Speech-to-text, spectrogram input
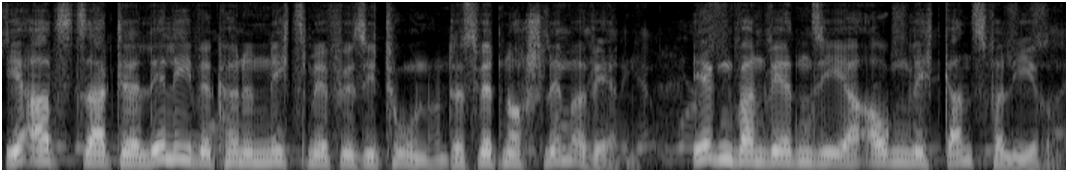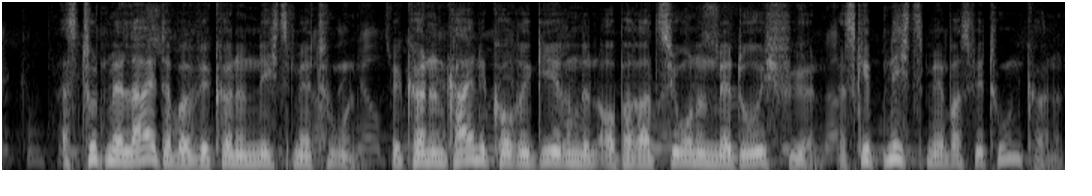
Ihr Arzt sagte, Lilly, wir können nichts mehr für Sie tun und es wird noch schlimmer werden. Irgendwann werden Sie Ihr Augenlicht ganz verlieren. Es tut mir leid, aber wir können nichts mehr tun. Wir können keine korrigierenden Operationen mehr durchführen. Es gibt nichts mehr, was wir tun können.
